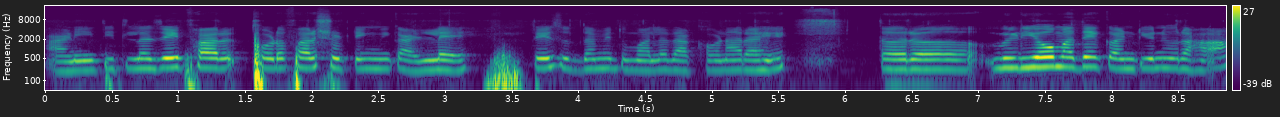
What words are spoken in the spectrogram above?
आणि तिथलं जे फार थोडंफार शूटिंग मी काढलं आहे ते सुद्धा मी तुम्हाला दाखवणार आहे. तर व्हिडिओमध्ये कंटिन्यू राहा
